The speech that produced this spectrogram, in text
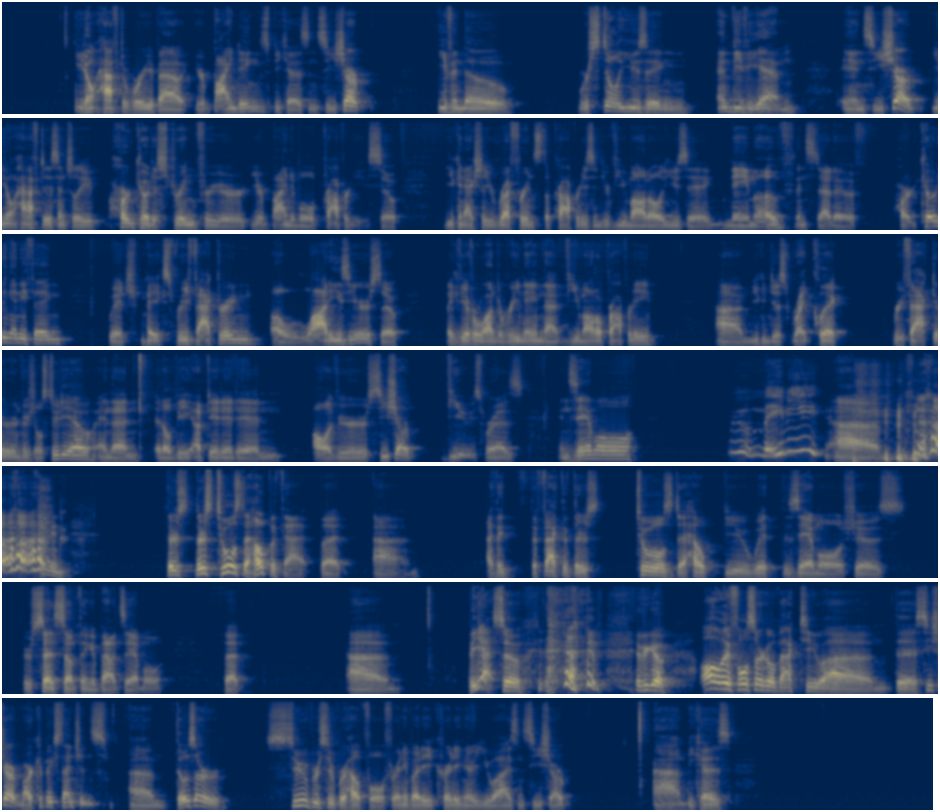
you don't have to worry about your bindings because in C sharp, even though we're still using MVVM, in C sharp, you don't have to essentially hard code a string for your, your bindable properties. So you can actually reference the properties in your view model using name of instead of hard coding anything, which makes refactoring a lot easier. So like if you ever wanted to rename that view model property, um, you can just right click refactor in Visual Studio, and then it'll be updated in all of your C sharp views. Whereas in XAML, maybe. Um, I mean, there's there's tools to help with that, but um, I think the fact that there's tools to help you with the XAML shows or says something about XAML. But um, but yeah, so if we go all the way full circle back to um, the C sharp markup extensions, um, those are super super helpful for anybody creating their UIs in C sharp um, because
